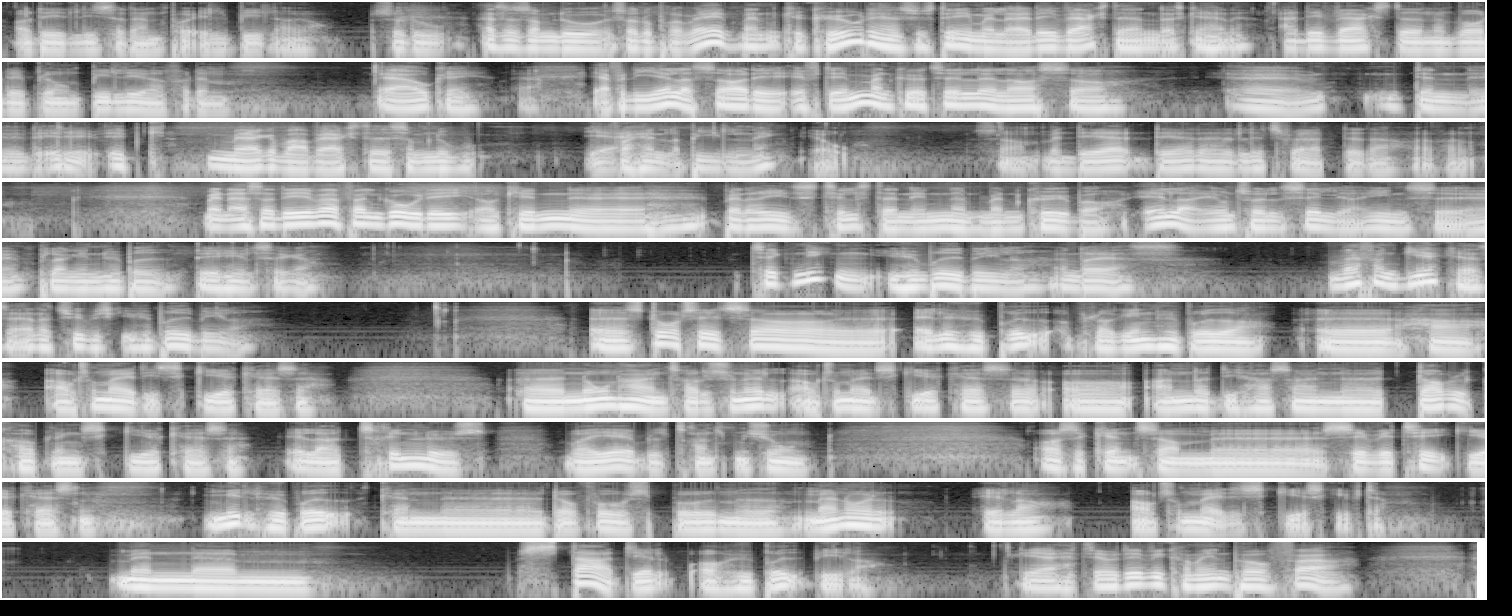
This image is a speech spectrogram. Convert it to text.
Og det er lige sådan på elbiler jo. Så du, altså som du, så du privatmand kan købe det her system, eller er det værkstederne, der skal have det? Ja, det er værkstederne, hvor det er blevet billigere for dem. Ja, okay. Ja, ja fordi ellers så er det FDM, man kører til, eller også så øh, den, øh, et, det, et mærkevareværksted, som nu yeah. forhandler bilen, ikke? Jo. Så, men det er, det er da lidt svært, det der i hvert fald. Men altså, det er i hvert fald en god idé at kende øh, batteriets tilstand, inden at man køber eller eventuelt sælger ens øh, plug-in hybrid. Det er helt sikkert. Teknikken i hybridbiler, Andreas. Hvad for en gearkasse er der typisk i hybridbiler? Øh, stort set så øh, alle hybrid- og plug-in hybrider øh, har automatisk gearkasse. Øh, nogle har en traditionel automatisk gearkasse, og andre de har så en øh, dobbeltkoblingsgearkasse, eller trinløs variabel transmission, også kendt som øh, CVT-gearkassen. Mild hybrid kan øh, dog fås både med manuel eller automatisk gearskifte. Men øh, starthjælp og hybridbiler. Ja, det er det, vi kom ind på før.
